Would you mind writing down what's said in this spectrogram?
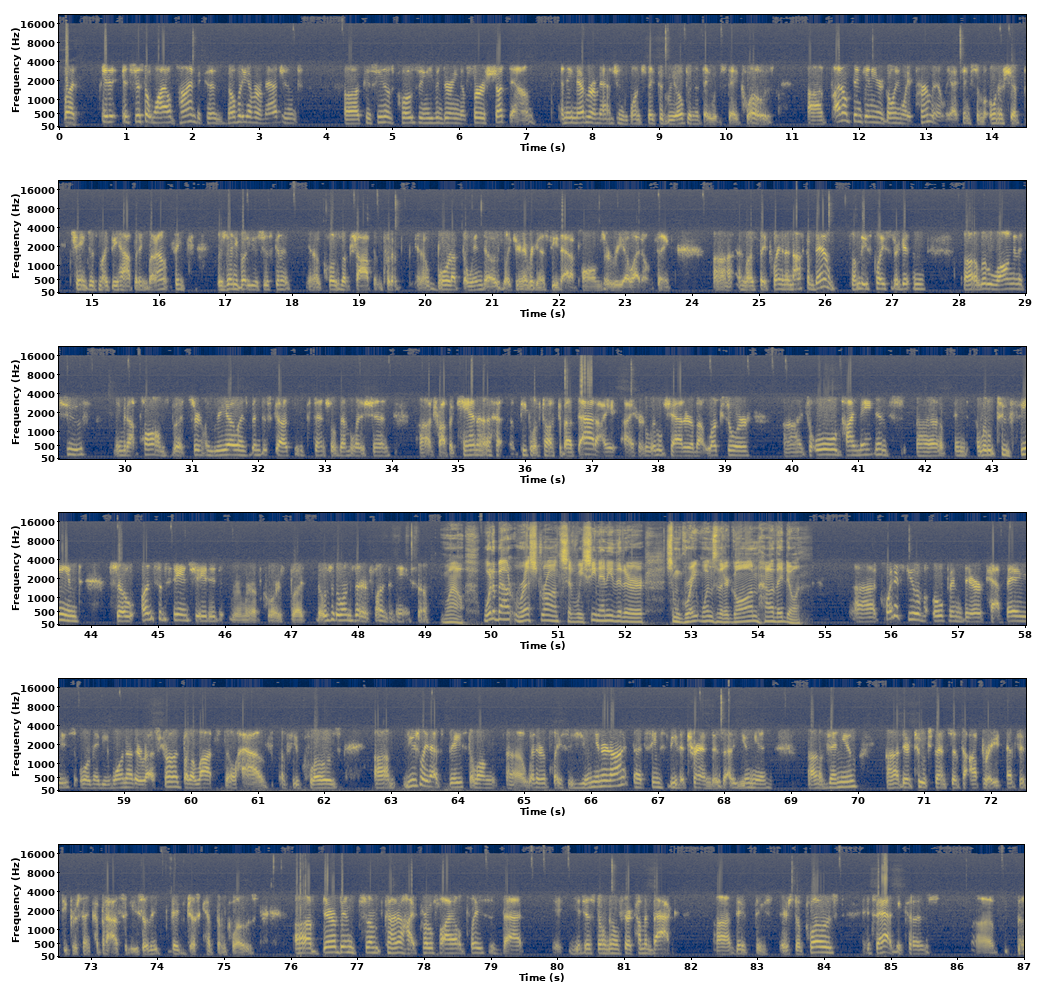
But it, it's just a wild time because nobody ever imagined uh, casinos closing even during the first shutdown, and they never imagined once they could reopen that they would stay closed. Uh, I don't think any are going away permanently. I think some ownership changes might be happening, but I don't think there's anybody who's just going to, you know, close up shop and put a, you know, board up the windows. Like you're never going to see that at Palms or Rio. I don't think, uh, unless they plan to knock them down. Some of these places are getting uh, a little long in the tooth. Maybe not Palms, but certainly Rio has been discussed as a potential demolition. Uh, Tropicana, people have talked about that. I, I heard a little chatter about Luxor. Uh, it's old, high maintenance, uh, and a little too themed. So unsubstantiated rumor, of course, but those are the ones that are fun to me. So wow. What about restaurants? Have we seen any that are some great ones that are gone? How are they doing? Uh, quite a few have opened their cafes or maybe one other restaurant, but a lot still have a few closed. Um, usually that's based along uh, whether a place is union or not. That seems to be the trend. Is that a union uh, venue? Uh, they're too expensive to operate at 50% capacity, so they, they've just kept them closed. Uh, there have been some kind of high profile places that it, you just don't know if they're coming back. Uh, they, they, they're still closed. It's sad because uh,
